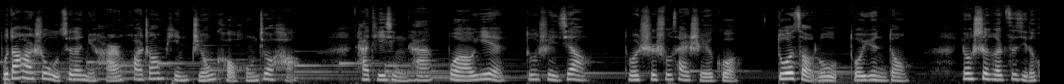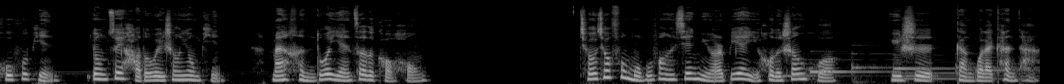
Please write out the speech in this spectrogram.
不到二十五岁的女孩化妆品只用口红就好。他提醒她不熬夜、多睡觉、多吃蔬菜水果、多走路、多运动，用适合自己的护肤品，用最好的卫生用品，买很多颜色的口红。求求父母不放心女儿毕业以后的生活，于是赶过来看她。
